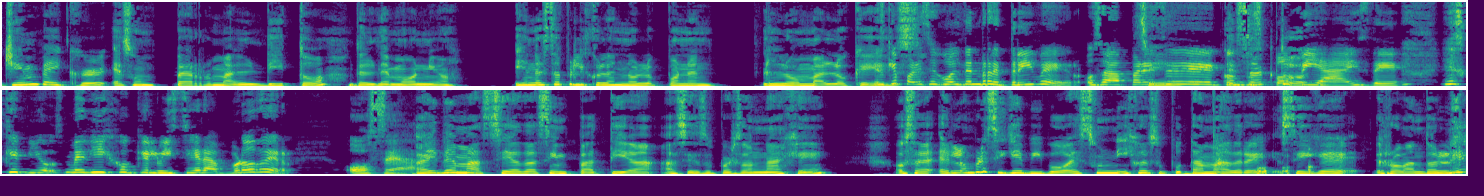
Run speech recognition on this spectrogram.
Jim Baker es un perro maldito del demonio. Y en esta película no lo ponen lo malo que es. Es que parece Golden Retriever. O sea, parece con sus poppy eyes de es que Dios me dijo que lo hiciera, brother. O sea. Hay demasiada simpatía hacia su personaje. O sea, el hombre sigue vivo, es un hijo de su puta madre, sigue robándole,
